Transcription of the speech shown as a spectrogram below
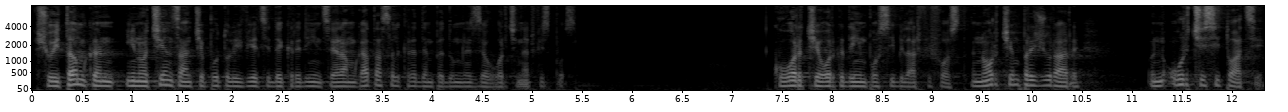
Și uităm că în inocența începutului vieții de credință eram gata să-L credem pe Dumnezeu, oricine ar fi spus. Cu orice, oricât de imposibil ar fi fost, în orice împrejurare, în orice situație,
